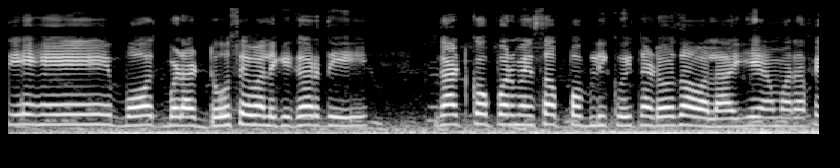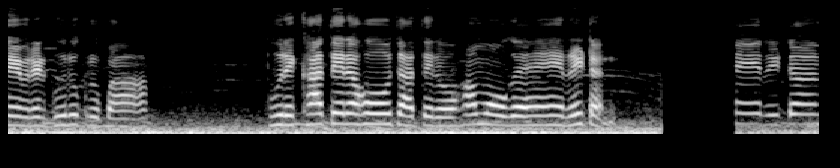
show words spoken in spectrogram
ये है। बहुत बड़ा डोसे वाले के घर थी। को ऊपर में सब पब्लिक को इतना डोसा वाला, ये हमारा फेवरेट गुरु कृपा। पूरे खाते रहो, जाते रहो। हम हो गए हैं रिटर्न रिटर्न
